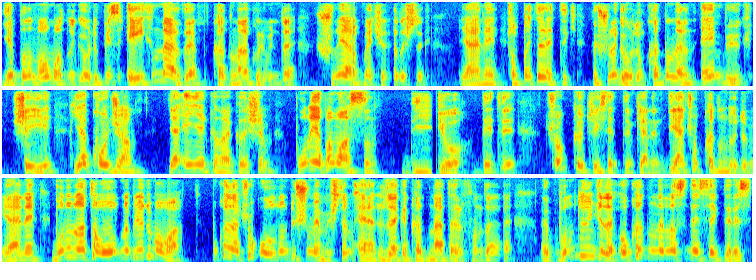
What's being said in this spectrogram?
yapının olmadığını gördük. Biz eğitimlerde Kadınlar Kulübü'nde şunu yapmaya çalıştık. Yani sohbetler ettik ve şunu gördüm. Kadınların en büyük şeyi ya kocam Ya en yakın arkadaşım bunu yapamazsın diyor dedi. Çok kötü hissettim kendim diyen çok kadın duydum. Yani bunun hatta olduğunu biliyordum ama bu kadar çok olduğunu düşünmemiştim. En, özellikle kadınlar tarafında. E, bunu duyunca da o kadınları nasıl destekleriz?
